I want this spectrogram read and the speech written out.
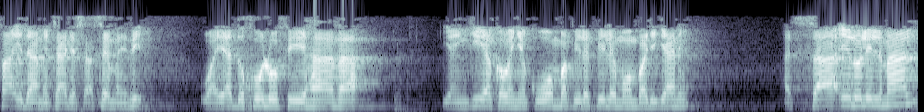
faida ametaja sasa hivi wa yadkhulu fi hadha yaingia kwa wenye kuomba pile pile muombaji gani? As-sailu lilmal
